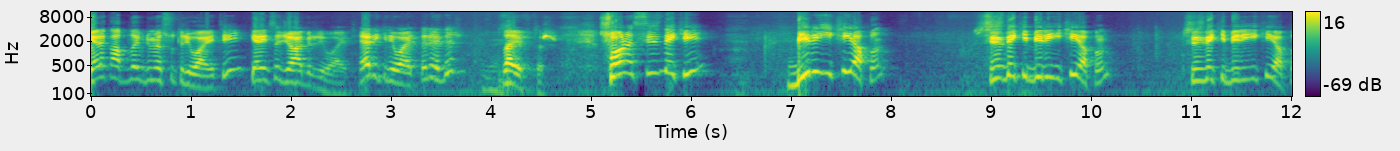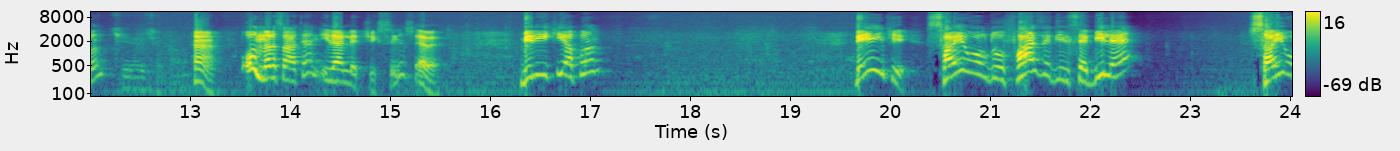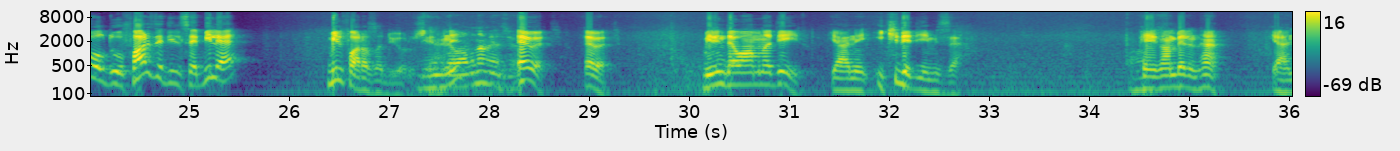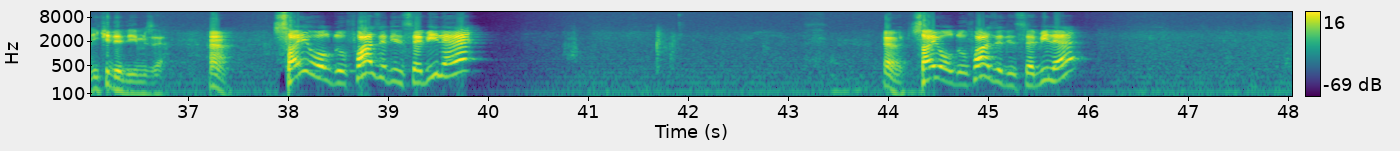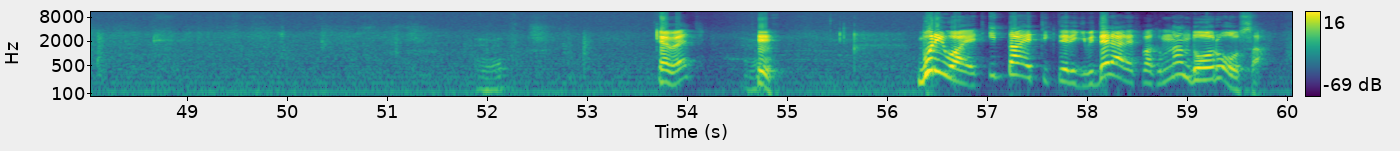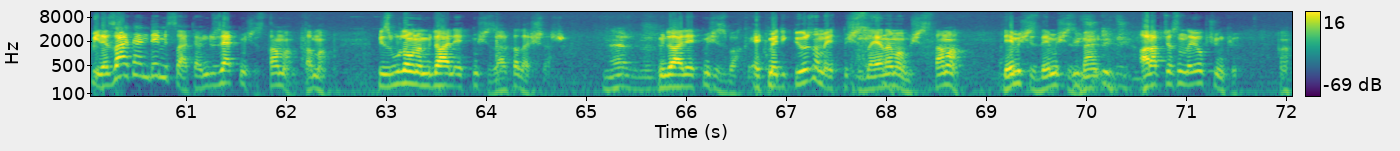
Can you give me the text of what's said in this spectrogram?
Gerek Abdullah İbni Mesud rivayeti, gerekse Cabir rivayeti. Her iki rivayette nedir? Zayıftır. Sonra sizdeki biri iki yapın. Sizdeki biri iki yapın. Sizdeki biri iki yapın. He. Onları zaten ilerleteceksiniz. Evet. Biri iki yapın. Deyin ki sayı olduğu farz edilse bile sayı olduğu farz edilse bile bil faraza diyoruz yani. devamına mı? Evet. Evet. Birin devamına değil. Yani iki dediğimize. Peygamberin ha. Yani iki dediğimize. Ha. Sayı olduğu farz edilse bile Evet. Sayı olduğu farz edilse bile Evet. Hı. Bu rivayet iddia ettikleri gibi delalet bakımından doğru olsa bile zaten demiş zaten düzeltmişiz tamam tamam. Biz burada ona müdahale etmişiz arkadaşlar. Nerede? Müdahale etmişiz bak. Etmedik diyoruz ama etmişiz dayanamamışız tamam. Demişiz demişiz. Ben Arapçasında yok çünkü. Ha.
